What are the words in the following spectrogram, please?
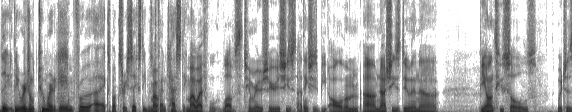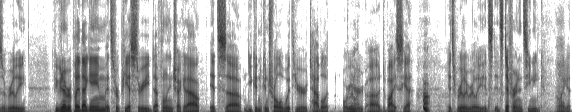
the the original Tomb Raider game for uh, Xbox 360 was My- a fantastic. My game. wife loves Tomb Raider series. She's I think she's beat all of them. Um, now she's doing uh, Beyond Two Souls, which is a really if you've never played that game, it's for PS3. Definitely check it out. It's uh, you can control it with your tablet or Really? your uh, device. Yeah, Huh. it's really really it's it's different. It's unique. I like it.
